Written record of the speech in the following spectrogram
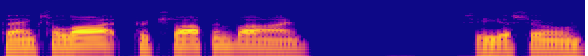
thanks a lot for stopping by. See you soon.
